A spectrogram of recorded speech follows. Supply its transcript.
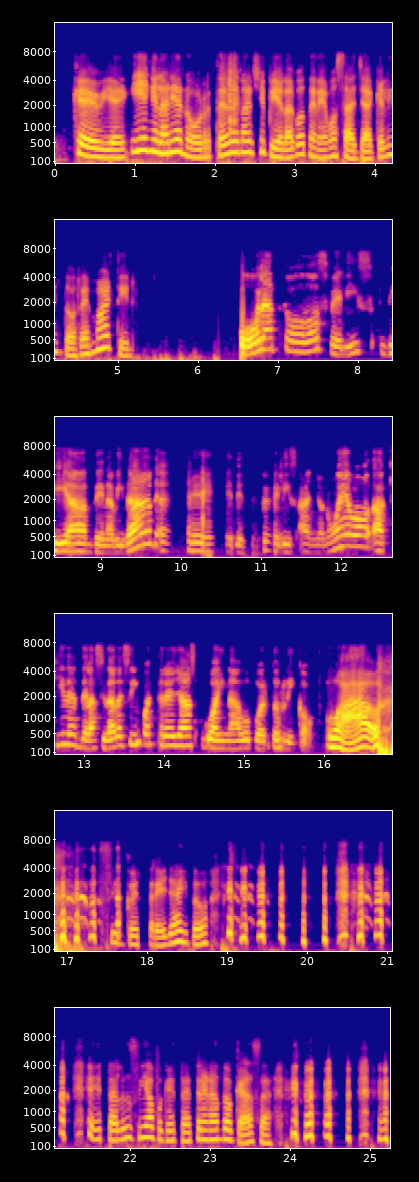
Qué bien. Y en el área norte del archipiélago tenemos a Jacqueline Torres Martín. Hola a todos, feliz día de Navidad, eh, feliz año nuevo, aquí desde la ciudad de Cinco Estrellas, Guaynabo, Puerto Rico. ¡Wow! Cinco estrellas y todo. Está Lucía porque está estrenando casa.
